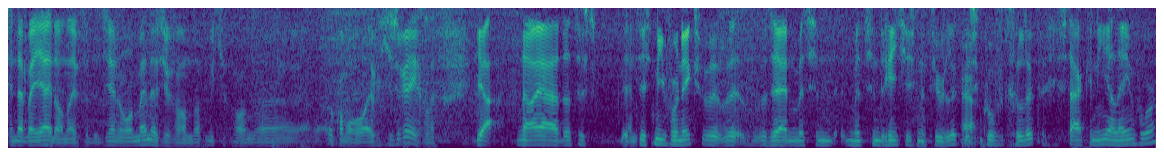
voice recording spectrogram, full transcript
En daar ben jij dan even de general manager van. Dat moet je gewoon eh, ook allemaal wel eventjes regelen. ja, nou ja, dat is, het is niet voor niks. We, we, we zijn met z'n, drietjes natuurlijk. Ja. Dus ik hoef het gelukkig, sta ik er niet alleen voor.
